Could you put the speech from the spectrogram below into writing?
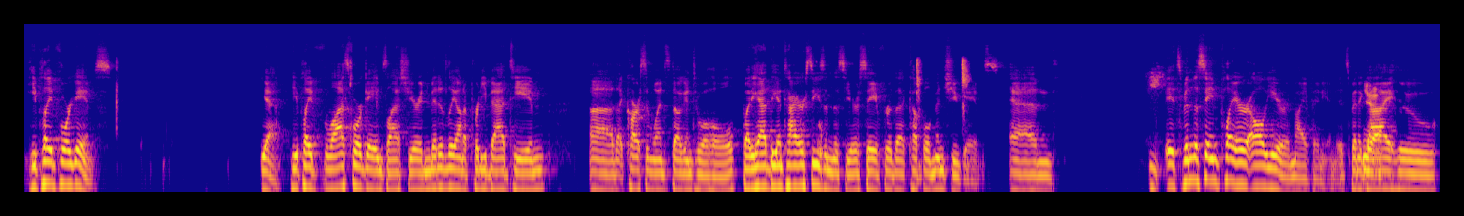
he played four games. Yeah, he played the last four games last year, admittedly on a pretty bad team uh, that Carson Wentz dug into a hole. But he had the entire season this year, save for that couple Minshew games. And it's been the same player all year, in my opinion. It's been a Yeah. guy who,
